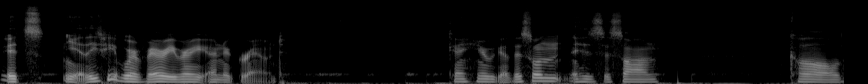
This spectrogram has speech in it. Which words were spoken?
It's, yeah, these people are very, very underground. Okay, here we go. This one is a song called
